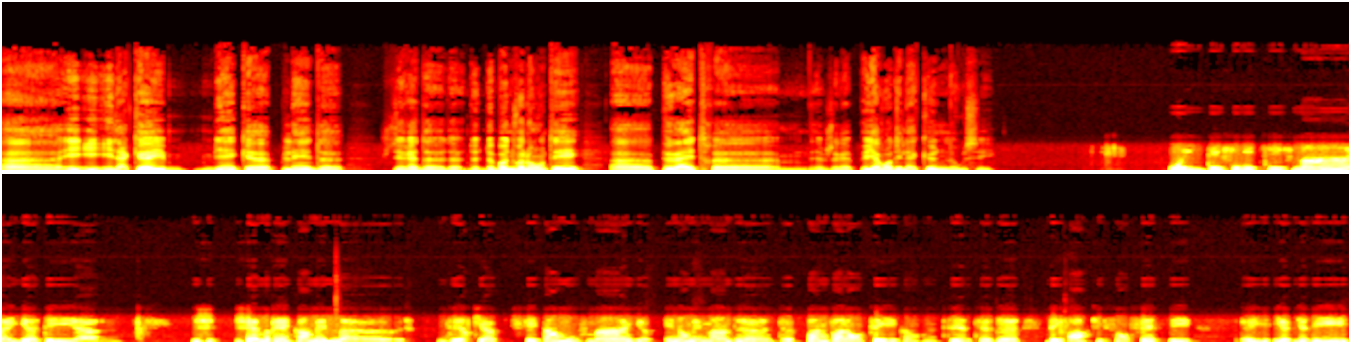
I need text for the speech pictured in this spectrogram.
Euh, et, l'accueil, bien que plein de, je dirais, de, bonne volonté, euh, peut être, euh, je dirais, peut y avoir des lacunes là aussi. Oui, définitivement. Il y a des. J'aimerais quand même dire que c'est en mouvement. Il y a énormément de, bonne volonté, comme vous le dites, d'efforts qui sont faits. Il y, a, des,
